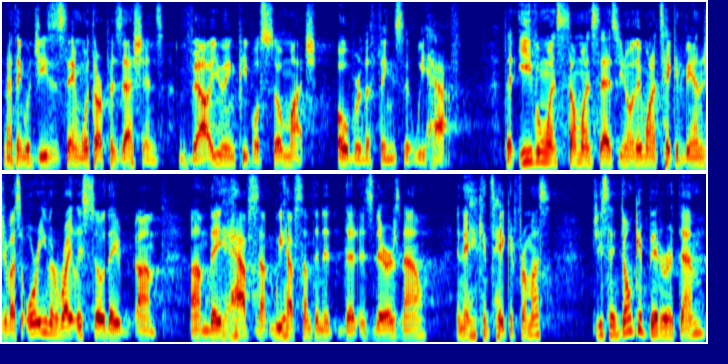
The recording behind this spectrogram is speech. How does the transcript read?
And I think what Jesus is saying with our possessions, valuing people so much over the things that we have. That even when someone says, you know, they want to take advantage of us, or even rightly so, they, um, um, they have some, we have something that, that is theirs now, and they can take it from us. Jesus saying, don't get bitter at them.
